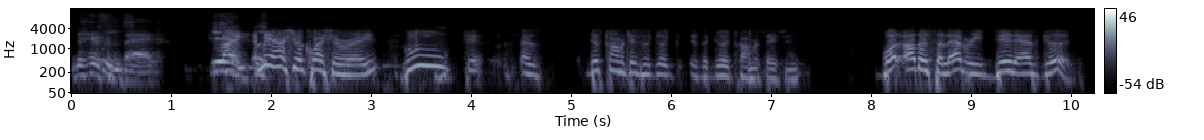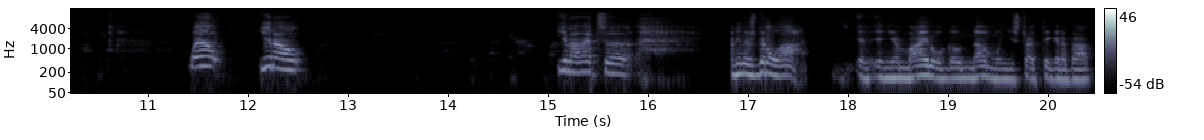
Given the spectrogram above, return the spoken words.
They're here for the bag. yeah, Like, but- let me ask you a question, Ray. Who, can, as this conversation is good, is a good conversation. What other celebrity did as good? well, you know, you know, that's a. I mean, there's been a lot, and, and your mind will go numb when you start thinking about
